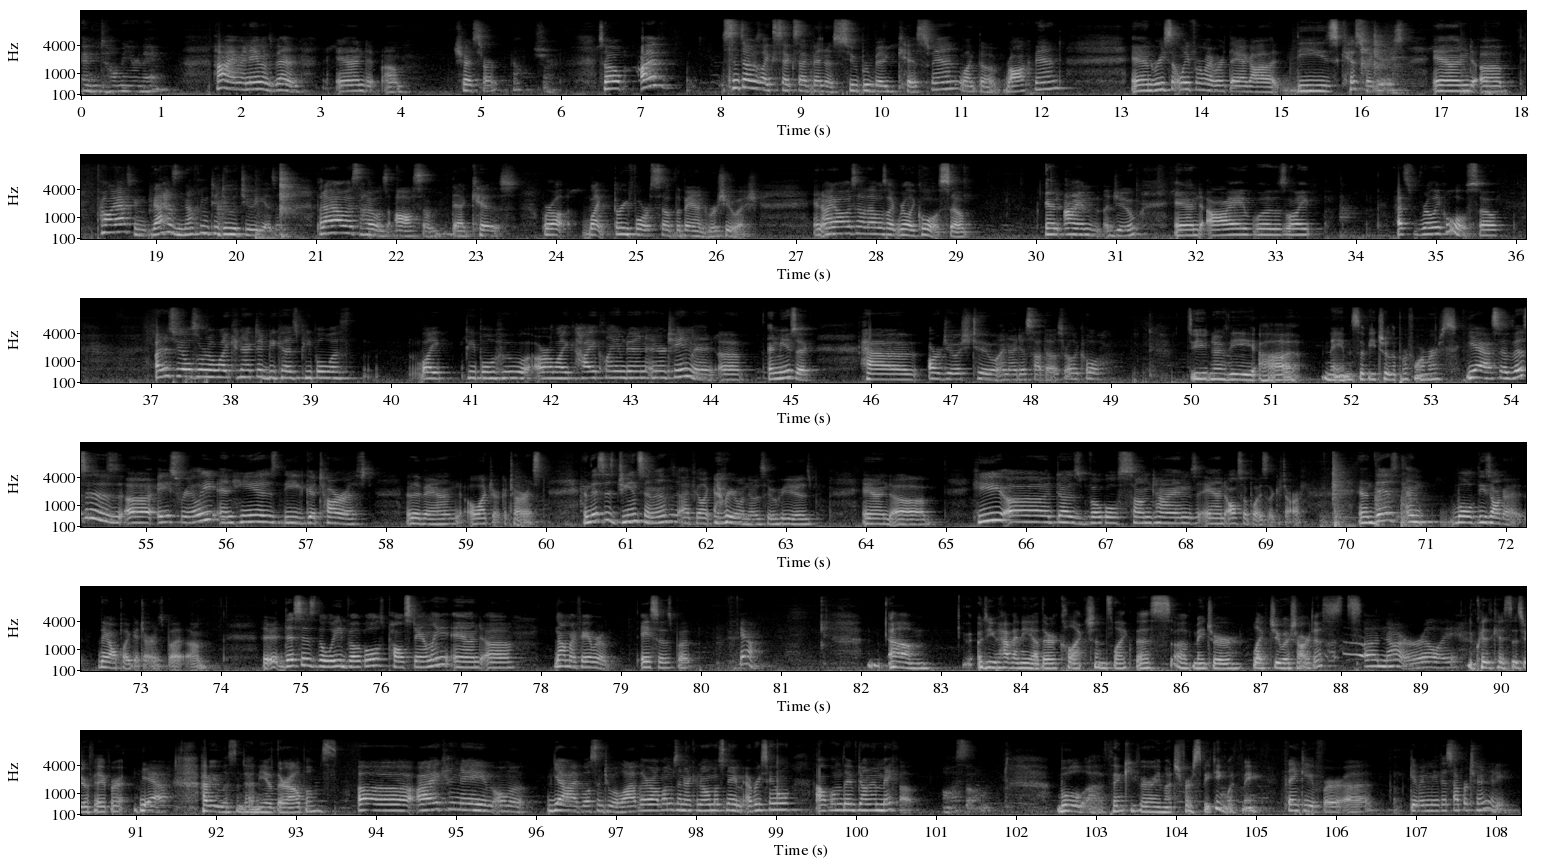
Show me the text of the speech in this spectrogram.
Can you tell me your name? Hi, my name is Ben, and um, should I start now? Sure. So I've since I was like six, I've been a super big Kiss fan, like the rock band. And recently for my birthday, I got these Kiss figures. And uh, probably asking, that has nothing to do with Judaism. But I always thought it was awesome that Kiss were all, like three fourths of the band were Jewish. And I always thought that was like really cool. So, and I'm a Jew, and I was like, that's really cool. So, I just feel sort of like connected because people with like people who are like high acclaimed in entertainment uh, and music have are Jewish too, and I just thought that was really cool. Do you know the uh, names of each of the performers? Yeah, so this is uh, Ace Frehley, and he is the guitarist in the band, electric guitarist. And this is Gene Simmons. I feel like everyone knows who he is, and uh, he uh, does vocals sometimes and also plays the guitar. And this, and well, these all got, they all play guitars, but um, this is the lead vocals, Paul Stanley, and uh, not my favorite aces, but yeah. Um, do you have any other collections like this of major, like Jewish artists? Uh, not really. Kiss is your favorite? Yeah. Have you listened to any of their albums? Uh, I can name almost. Yeah, I've listened to a lot of their albums, and I can almost name every single album they've done in makeup. Awesome. Well, uh, thank you very much for speaking with me. Thank you for uh, giving me this opportunity.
